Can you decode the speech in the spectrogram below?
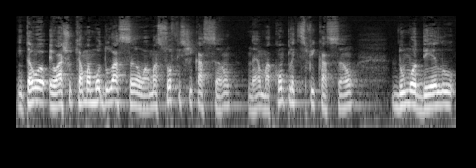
Então eu, eu, acho que há uma modulação, há uma sofisticação, né? uma complexificação do modelo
